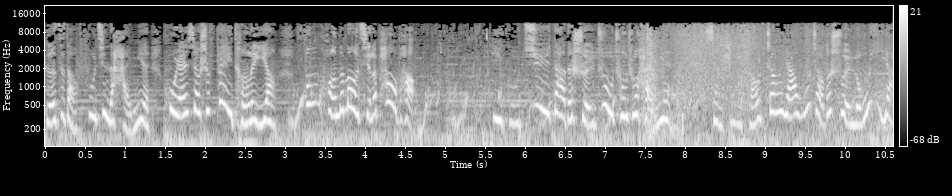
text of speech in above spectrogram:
格子岛附近的海面忽然像是沸腾了一样，疯狂的冒起了泡泡，一股巨大的水柱冲出海面，像是一条张牙舞爪的水龙一样。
